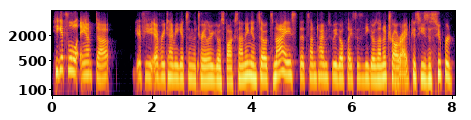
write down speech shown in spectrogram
he gets a little amped up if you every time he gets in the trailer, he goes fox hunting, and so it's nice that sometimes we go places and he goes on a trail ride because he's a super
